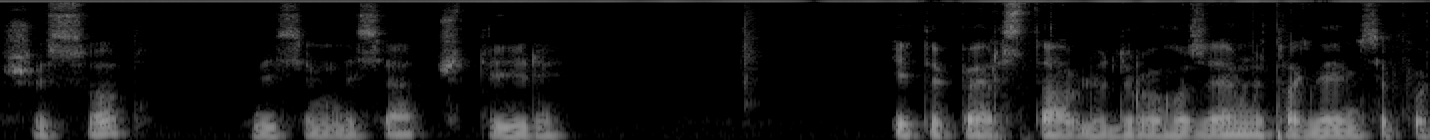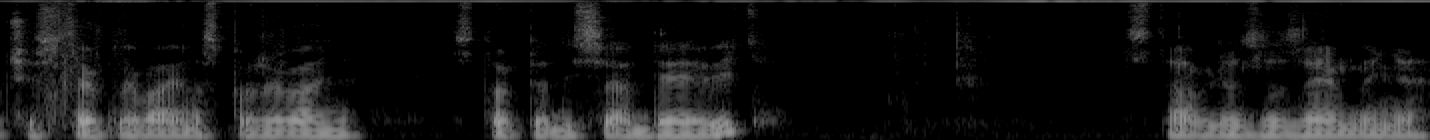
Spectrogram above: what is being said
684. І тепер ставлю другу землю. Так, дивимося, по це впливає на споживання. 159. Ставлю заземлення.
